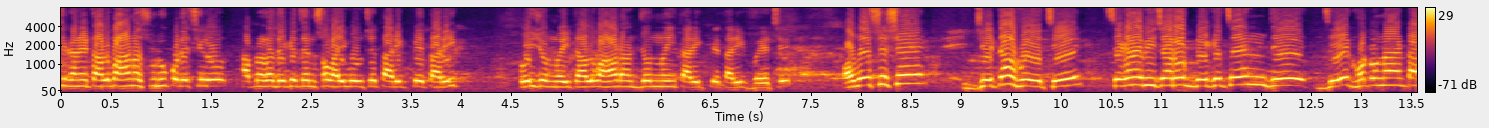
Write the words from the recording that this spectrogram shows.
সেখানে টালবাহানা শুরু করেছিল। আপনারা দেখেছেন সবাই বলছে তারিখ পে তারিখ। ওই জন্যই টালবাহানার জন্যই তারিখ পে তারিখ হয়েছে। অবশেষে যেটা হয়েছে, সেখানে বিচারক দেখেছেন যে যে ঘটনাটা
